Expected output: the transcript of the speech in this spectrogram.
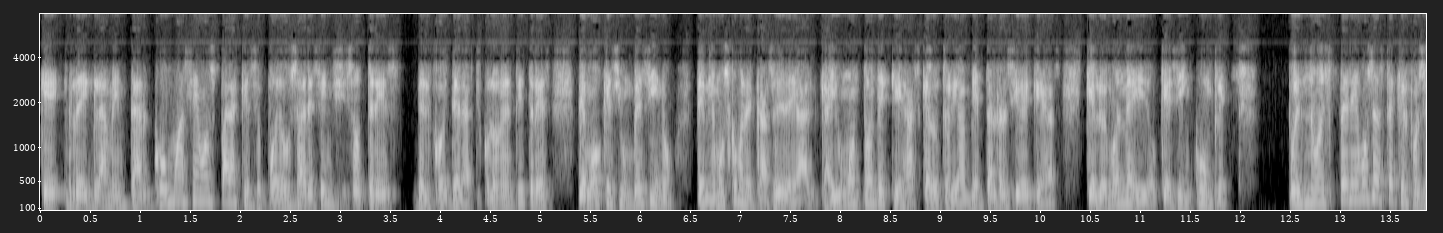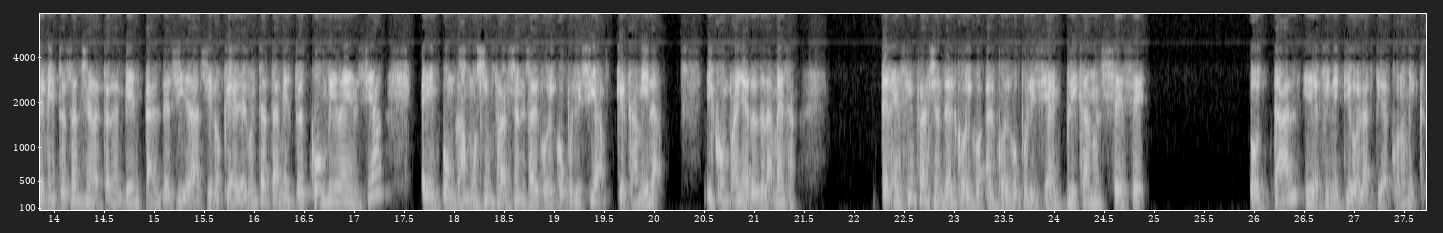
que reglamentar cómo hacemos para que se pueda usar ese inciso 3 del, del artículo 93, de modo que si un vecino, tenemos como en el caso ideal, que hay un montón de quejas, que la autoridad ambiental recibe quejas, que lo hemos medido, que se incumple, pues no esperemos hasta que el procedimiento sancionatorio ambiental decida, sino que debe un tratamiento de convivencia e impongamos infracciones al Código Policía, que Camila y compañeros de la mesa, tres infracciones del código, al Código Policía implican un cese total y definitivo de la actividad económica.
